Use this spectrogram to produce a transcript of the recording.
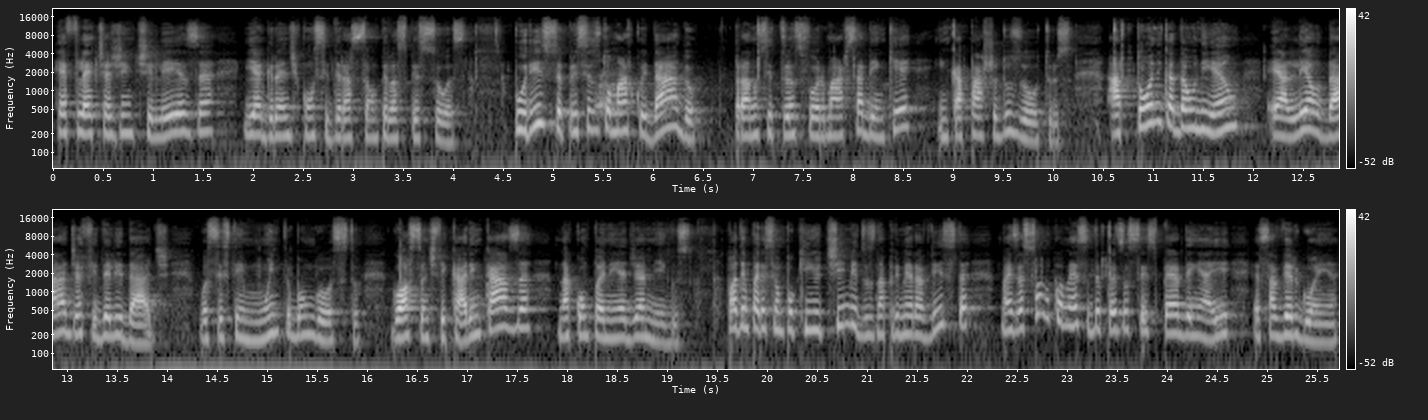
reflete a gentileza e a grande consideração pelas pessoas. Por isso é preciso tomar cuidado para não se transformar, sabe em quê? Em capacho dos outros. A tônica da união é a lealdade e a fidelidade. Vocês têm muito bom gosto. Gostam de ficar em casa, na companhia de amigos. Podem parecer um pouquinho tímidos na primeira vista, mas é só no começo, depois vocês perdem aí essa vergonha.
